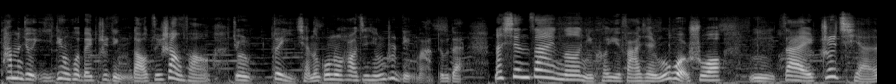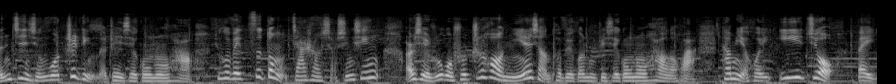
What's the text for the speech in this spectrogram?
他们就一定会被置顶到最上方，就是对以前的公众号进行置顶嘛，对不对？那现在呢，你可以发现，如果说你在之前进行过置顶的这些公众号，就会被自动加上小星星。而且如果说之后你也想特别关注这些公众号的话，他们也会依旧被以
